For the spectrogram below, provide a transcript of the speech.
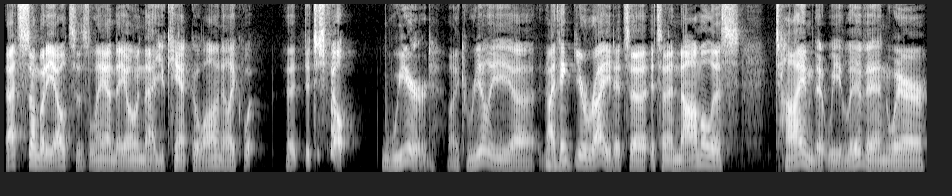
that's somebody else's land. They own that. You can't go on. Like what? It, it just felt weird. Like really, uh, I think you're right. It's a it's an anomalous time that we live in where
